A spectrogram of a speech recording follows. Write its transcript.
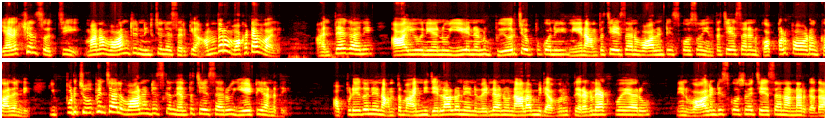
ఎలక్షన్స్ వచ్చి మన వాలంటీర్ నిల్చునేసరికి అందరం ఒకటవ్వాలి. అంతేగాని ఆ యూనియన్ ఈ యూనియన్ పేరు చెప్పుకొని నేను అంత చేశాను వాలంటీర్స్ కోసం ఇంత చేశానని గొప్పలు పోవడం కాదండి. ఇప్పుడు చూపించాలి వాలంటీర్స్ కింద ఎంత చేశారు ఏటి అన్నది. అప్పుడేదో నేను అంత అన్ని జిల్లాలో నేను వెళ్ళాను నాలా మీరు ఎవరు తిరగలేకపోయారు నేను వాలంటీర్స్ కోసమే చేశాను అన్నారు కదా.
